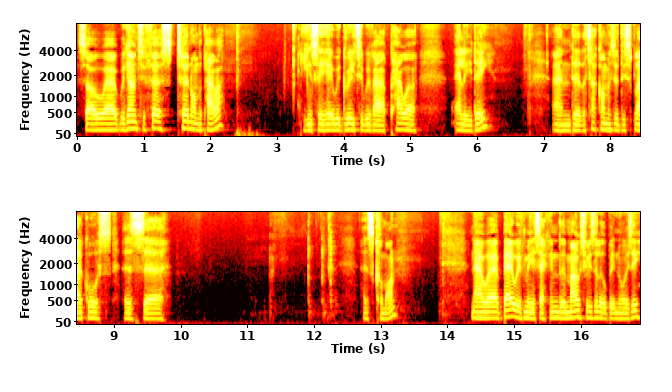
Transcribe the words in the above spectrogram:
So uh, we're going to first turn on the power. You can see here we're greeted with our power LED, and uh, the tachometer display, of course, has uh, has come on. Now, uh, bear with me a second. The motor is a little bit noisy.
